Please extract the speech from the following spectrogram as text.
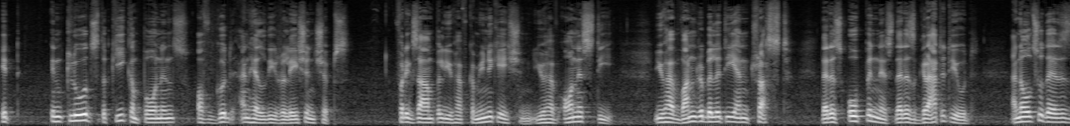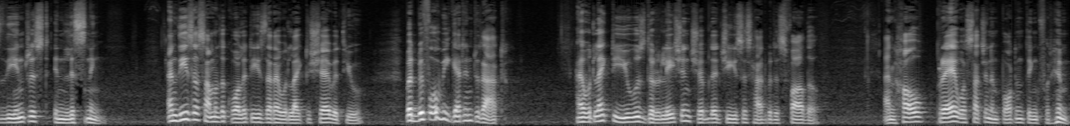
it includes the key components of good and healthy relationships. For example, you have communication, you have honesty, you have vulnerability and trust, there is openness, there is gratitude, and also there is the interest in listening. And these are some of the qualities that I would like to share with you. But before we get into that, I would like to use the relationship that Jesus had with his Father and how prayer was such an important thing for him.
